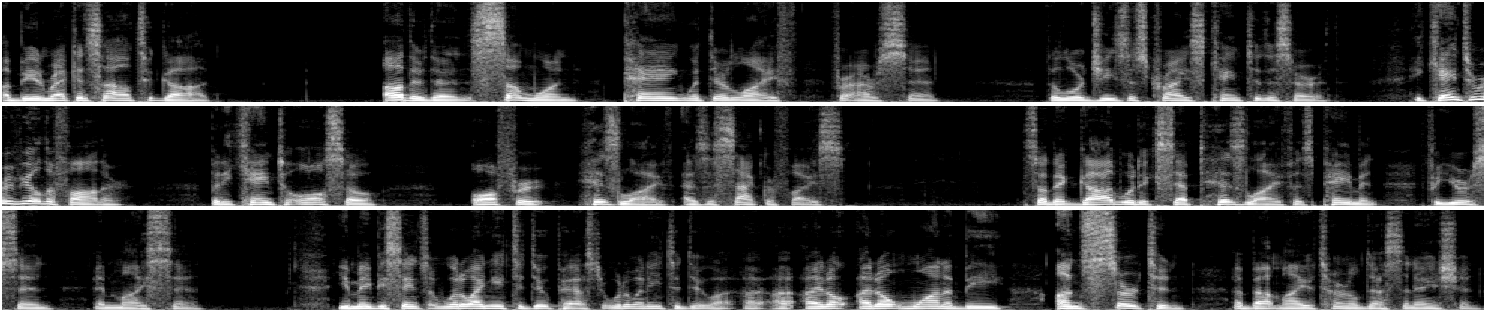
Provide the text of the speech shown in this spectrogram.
of being reconciled to God other than someone paying with their life for our sin. The Lord Jesus Christ came to this earth. He came to reveal the Father, but he came to also offer his life as a sacrifice so that God would accept his life as payment for your sin and my sin. You may be saying, so what do I need to do, Pastor? What do I need to do? I, I, I don't, I don't want to be uncertain about my eternal destination.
